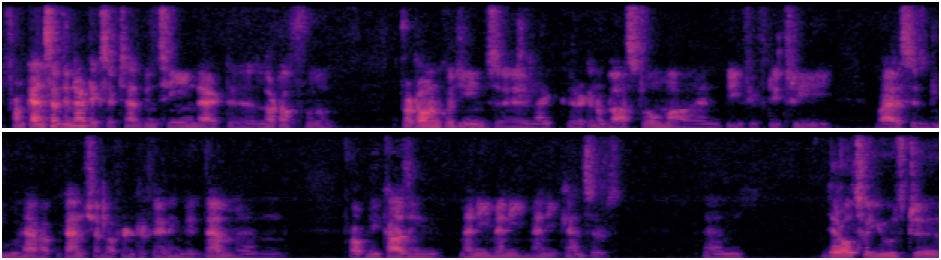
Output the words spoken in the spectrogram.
from cancer genetics it has been seen that a lot of uh, proto-oncogenes uh, like retinoblastoma and p53 viruses do have a potential of interfering with them and probably causing many many many cancers. And they're also used uh,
